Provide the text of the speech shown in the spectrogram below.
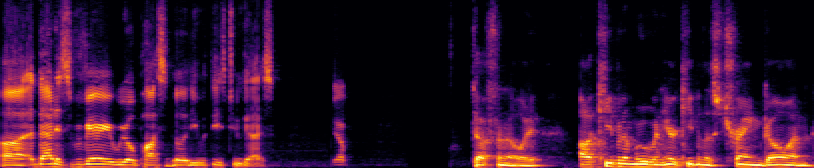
Uh, that is very real possibility with these two guys. Definitely. Uh, keeping it moving here, keeping this train going.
